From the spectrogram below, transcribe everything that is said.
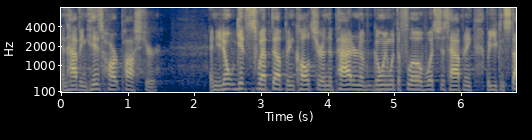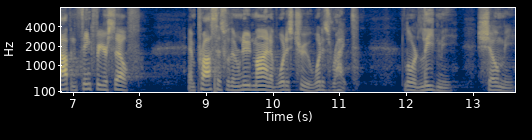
and having His heart posture. And you don't get swept up in culture and the pattern of going with the flow of what's just happening, but you can stop and think for yourself and process with a renewed mind of what is true, what is right. Lord, lead me show me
